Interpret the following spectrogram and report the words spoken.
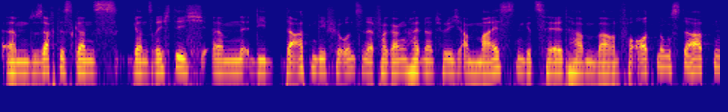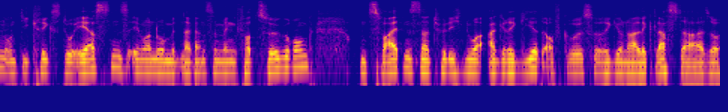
Ähm, du sagtest ganz ganz richtig, ähm, die Daten, die für uns in der Vergangenheit natürlich am meisten gezählt haben, waren Verordnungsdaten und die kriegst du erstens immer nur mit einer ganzen Menge Verzögerung und zweitens natürlich nur aggregiert auf größere regionale Cluster. Also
